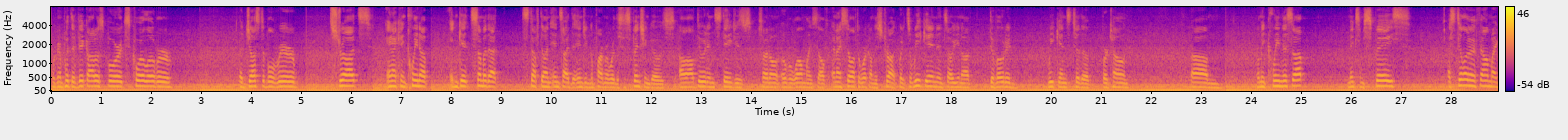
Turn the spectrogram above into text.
We're going to put the Vic Autosports coilover adjustable rear struts and I can clean up and get some of that stuff done inside the engine compartment where the suspension goes. I'll, I'll, do it in stages so I don't overwhelm myself. And I still have to work on this truck, but it's a weekend, and so you know I've devoted weekends to the Bertone. Um, let me clean this up, make some space. I still haven't found my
